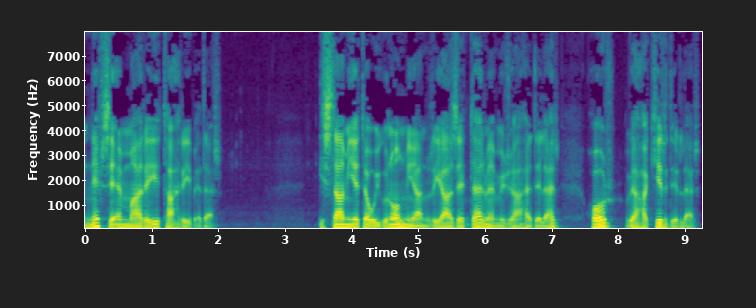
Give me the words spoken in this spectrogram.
nefsi emmareyi tahrip eder. İslamiyete uygun olmayan riyazetler ve mücahedeler hor ve hakirdirler.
